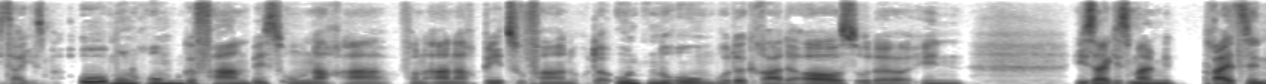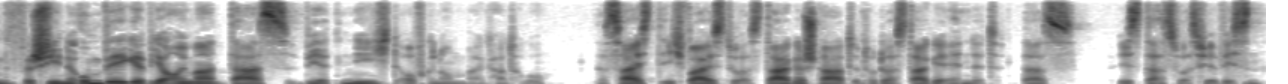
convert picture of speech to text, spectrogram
ich sage jetzt mal, oben rum gefahren bist, um nach A, von A nach B zu fahren oder unten rum oder geradeaus oder in, ich sage jetzt mal mit 13 verschiedene Umwege, wie auch immer, das wird nicht aufgenommen bei Car2Go. Das heißt, ich weiß, du hast da gestartet oder du hast da geendet. Das ist das, was wir wissen.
